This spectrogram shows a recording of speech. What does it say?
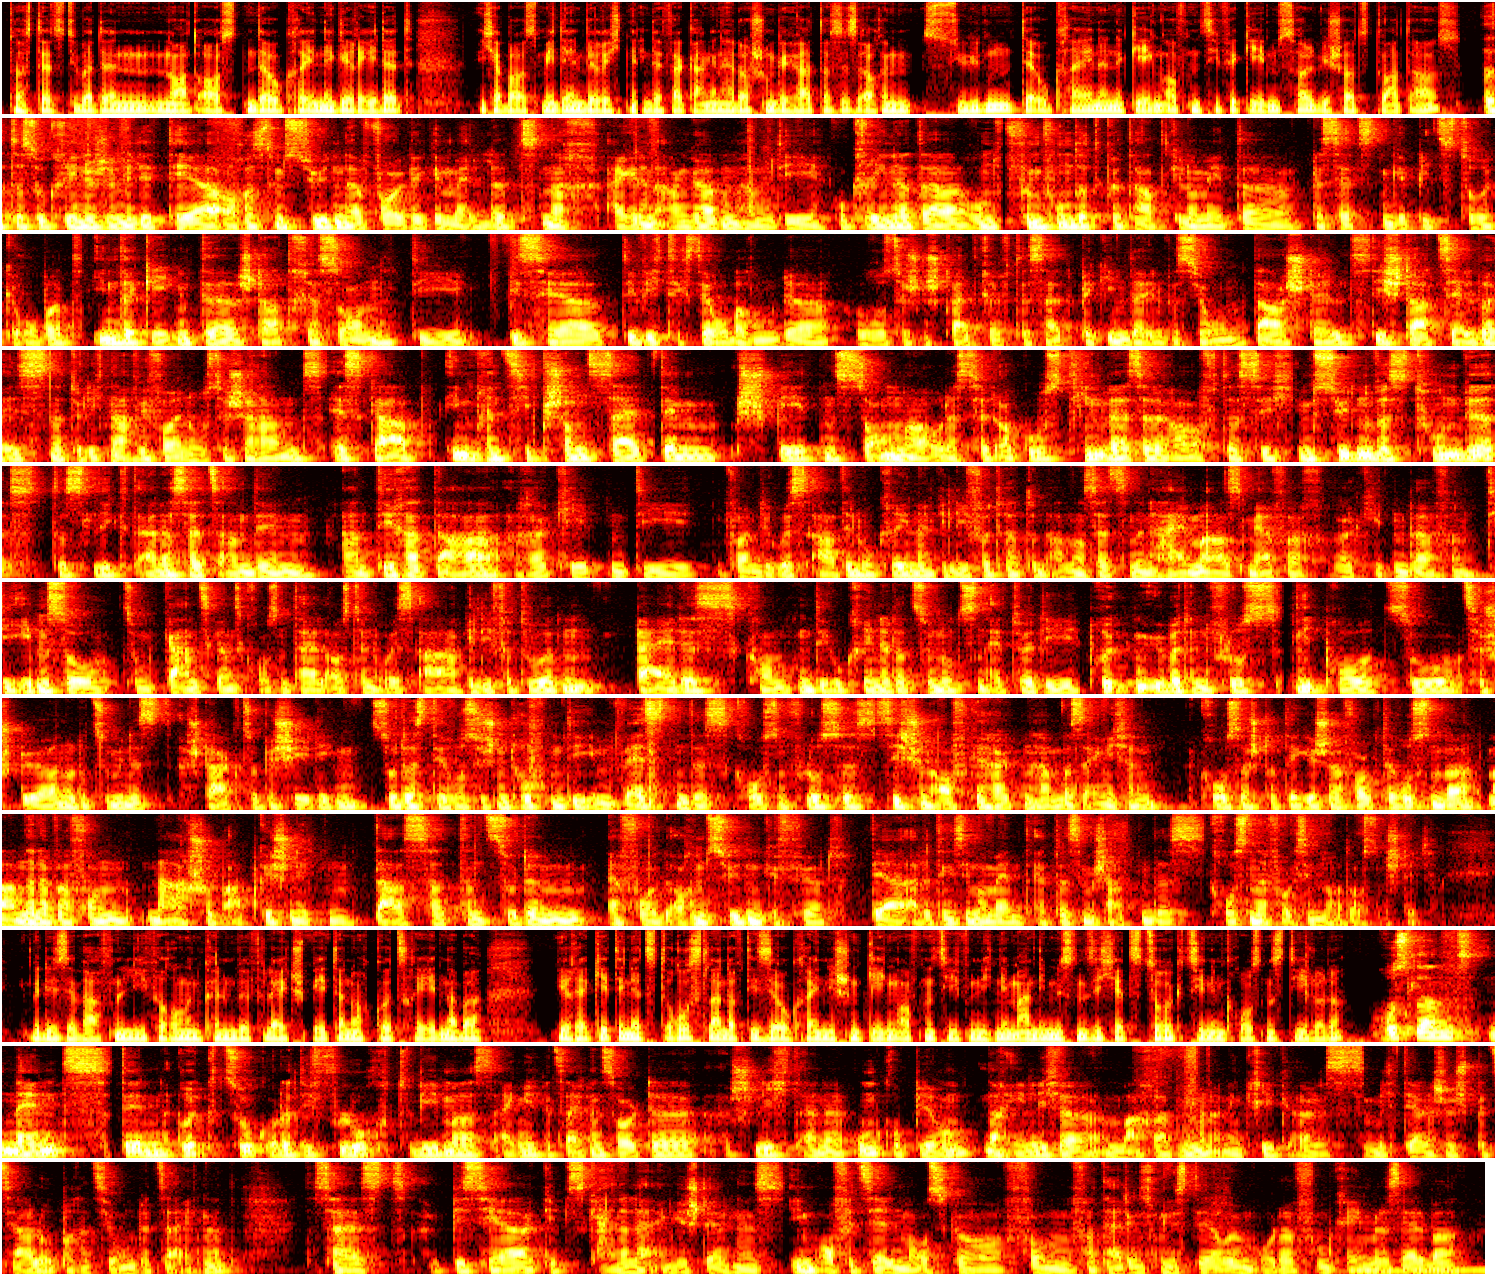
Du hast jetzt über den Nordosten der Ukraine geredet. Ich habe aus Medienberichten in der Vergangenheit auch schon gehört, dass es auch im Süden der Ukraine eine Gegenoffensive geben soll. Wie schaut es dort aus? Hat das ukrainische Militär auch aus dem Süden Erfolge gemeldet. Nach eigenen Angaben haben die Ukrainer da rund 500 Quadratkilometer besetzten Gebiets zurückerobert. In der Gegend der Stadt Cherson, die bisher die wichtigste Eroberung der russischen Streitkräfte seit Beginn der Invasion darstellt. Die Stadt selber ist natürlich nach wie vor in russischer Hand. Es gab im Prinzip schon seit dem späten Sommer oder seit August Hinweise darauf, dass sich im Süden was tun wird. Das liegt einerseits an den Anti-Radar-Raketen, die vor allem die USA den Ukrainern geliefert hat und andererseits an den HIMARS mehrfach Raketenwerfern, die ebenso zum ganz, ganz großen Teil aus den USA geliefert wurden. Beides konnten die Ukrainer dazu nutzen, etwa die Brücken über den Fluss Dnipro zu zerstören oder zumindest stark zu beschädigen, so dass die russischen Truppen, die im Westen des großen Flusses sich schon aufgehalten haben, was eigentlich ein großer strategischer Erfolg der Russen war, waren dann aber vom Nachschub abgeschnitten. Das hat dann zu dem Erfolg auch im Süden geführt, der allerdings im Moment etwas im Schatten des großen Erfolgs im Nordosten steht. Über diese Waffenlieferungen können wir vielleicht später noch kurz reden, aber wie reagiert denn jetzt Russland auf diese ukrainischen Gegenoffensiven? Ich nehme an, die müssen sich jetzt zurückziehen im großen Stil, oder? Russland nennt den Rückzug oder die Flucht, wie man es eigentlich bezeichnen sollte, schlicht eine Umgruppierung, nach ähnlicher Machart, wie man einen Krieg als militärische Spezialoperation bezeichnet. Das heißt, bisher gibt es keinerlei Eingeständnis im offiziellen Moskau vom Verteidigungsministerium oder vom Kreml selber,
